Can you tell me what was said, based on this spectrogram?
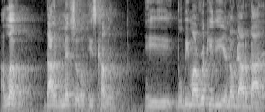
I love him. Donovan Mitchell, he's coming. He will be my rookie of the year, no doubt about it.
